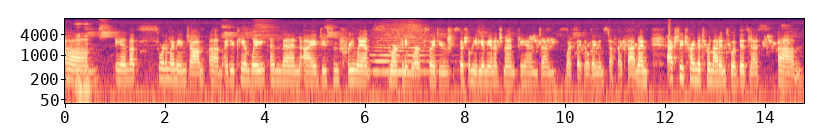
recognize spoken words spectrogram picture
um, and that's sort of my main job. Um, I do Cambly, and then I do some freelance marketing work. So I do social media management and um, website building and stuff like that. And I'm actually trying to turn that into a business, um,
